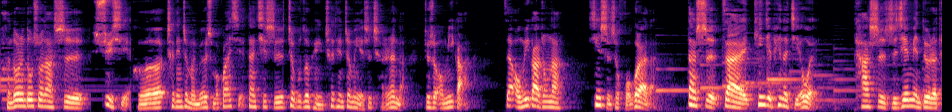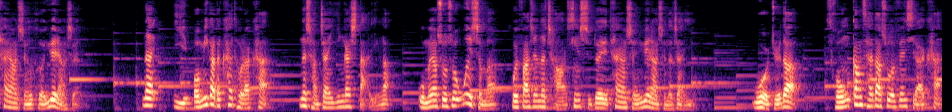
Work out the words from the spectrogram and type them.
很多人都说呢是续写，和车田正美没有什么关系。但其实这部作品，车田正美也是承认的，就是欧米伽。在欧米伽中呢，星矢是活过来的，但是在天界篇的结尾，他是直接面对了太阳神和月亮神。那以欧米伽的开头来看，那场战役应该是打赢了。我们要说说为什么会发生那场星矢对太阳神、月亮神的战役。我觉得从刚才大叔的分析来看，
